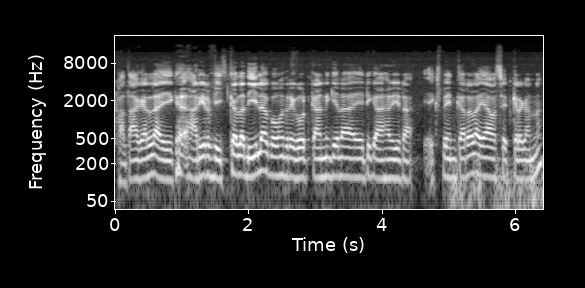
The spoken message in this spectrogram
කතා කරලා ඒක හරියට ෆික්ස් කරලා දීලා කොහොමද රෙකෝඩ් කන්න කියලා ඒටික හරියට එක්ස්පලේන් කරලා යාව සෙට් කරගන්න.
